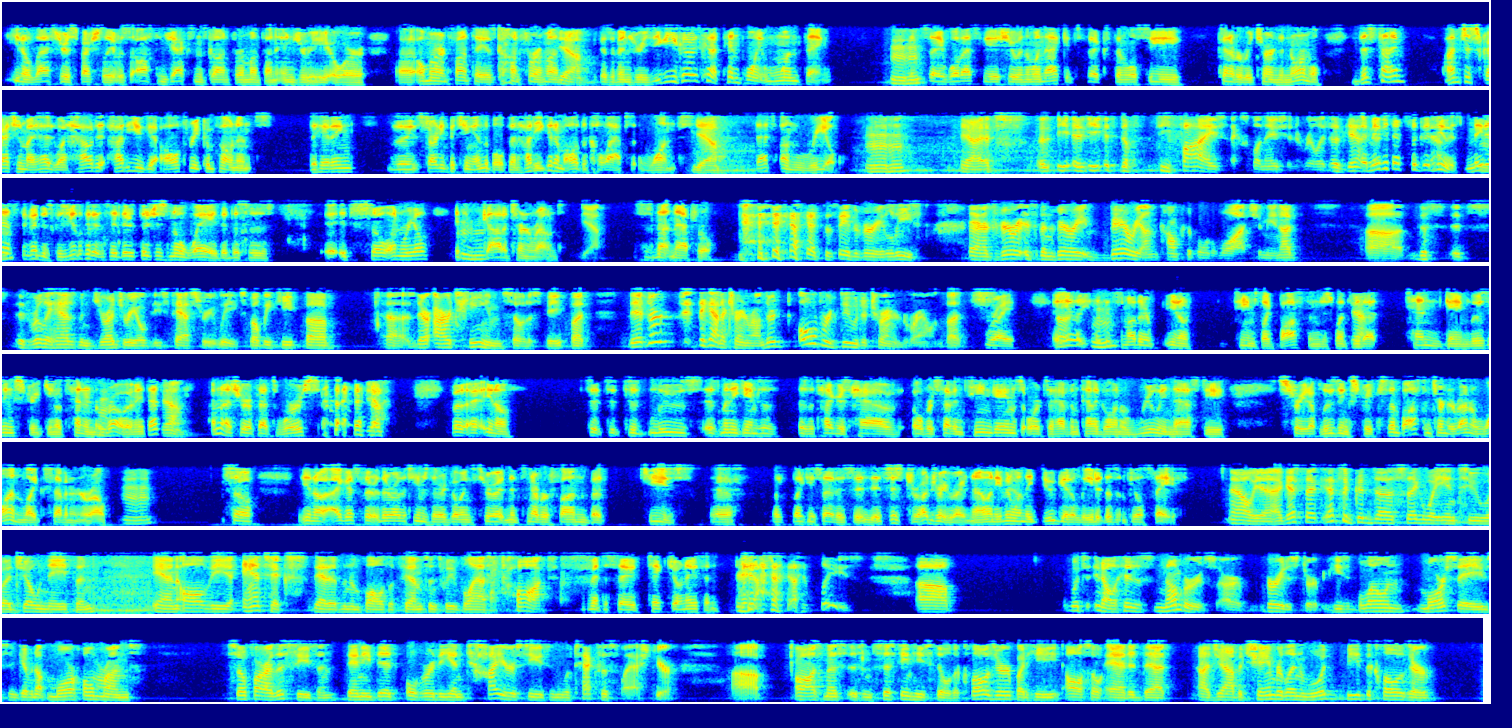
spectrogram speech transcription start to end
you know, last year especially, it was Austin Jackson's gone for a month on injury, or uh, Omar Infante is gone for a month Yeah. because of injuries. You, you could always kind of pinpoint one thing hmm and say, well, that's the issue, and then when that gets fixed, then we'll see kind of a return to normal. This time, I'm just scratching my head going, how do how do you get all three components, the hitting, the starting pitching, and the bullpen? How do you get them all to collapse at once? yeah. That's unreal. Mm-hmm. Yeah, it's it, it, it def- defies explanation. It really again. And maybe that's the good Yeah. news. Maybe Mhm. that's the good news because you look at it and say, there's there's just no way that this is. It's so unreal. It's Mhm. got to turn around. yeah. This is not natural. to say the very least. And it's very, it's been very, very uncomfortable to watch. I mean, I've, uh, this, it's, it really has been drudgery over these past three weeks, but we keep, uh, uh, they're our team, so to speak, but they're, they're they got to turn around. They're overdue to turn it around, but Right. And Uh, you look mhm. at some other, you know, teams like Boston just went through Yeah. that ten game losing streak. You know, ten in a Mhm. row. I mean, that's. Yeah. I'm not sure if that's worse. yeah, but uh, you know, to, to to lose as many games as as the Tigers have over 17 games, or to have them kind of go on a really nasty, straight up losing streak. Because then Boston turned around and won like seven in a row. hmm So, you know, I guess there there are other teams that are going through it, and it's never fun. But, geez, uh, like like you said, it's it's just drudgery right now. And even when they do get a lead, it doesn't feel safe. Oh yeah, I guess that that's a good uh, segue into uh, Joe Nathan and all the antics that have been involved with him since we've last talked. I meant to say, take Joe Nathan. Please. Uh, which you know his numbers are very disturbing. He's blown more saves and given up more home runs so far this season than he did over the entire season with Texas last year. Uh, Ausmus is insisting he's still the closer, but he also added that uh, Joba Chamberlain would be the closer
